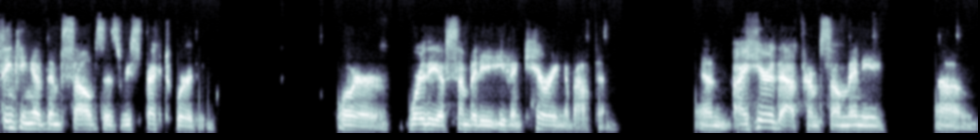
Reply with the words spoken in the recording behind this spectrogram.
thinking of themselves as respect worthy or worthy of somebody even caring about them. And I hear that from so many. Um,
